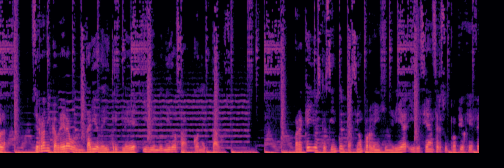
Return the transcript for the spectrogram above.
Hola, soy Ronnie Cabrera, voluntario de IEEE y bienvenidos a Conectados. Para aquellos que sienten pasión por la ingeniería y desean ser su propio jefe,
